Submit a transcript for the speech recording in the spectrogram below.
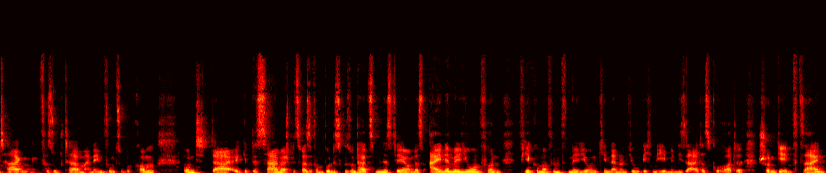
Tagen versucht haben, eine Impfung zu bekommen. Und da gibt es Zahlen beispielsweise vom Bundesgesundheitsministerium, dass eine Million von 4,5 Millionen Kindern und Jugendlichen eben in dieser Alterskohorte schon geimpft seien.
